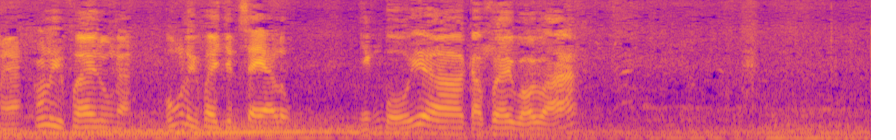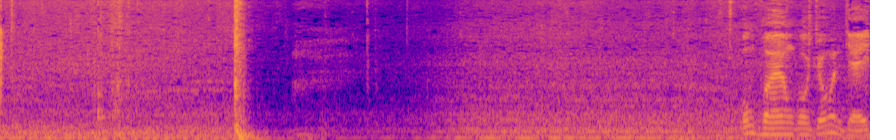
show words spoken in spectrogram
Nè có ly phê luôn nè uống ly phê trên xe luôn. Những buổi uh, cà phê vội vã. Uống phê không cô chú anh chị?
